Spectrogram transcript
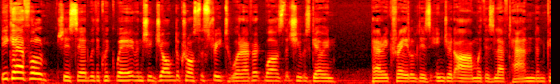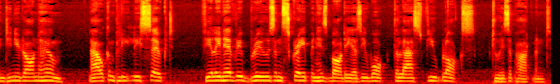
Be careful, she said with a quick wave, and she jogged across the street to wherever it was that she was going. Perry cradled his injured arm with his left hand and continued on home, now completely soaked, feeling every bruise and scrape in his body as he walked the last few blocks to his apartment.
